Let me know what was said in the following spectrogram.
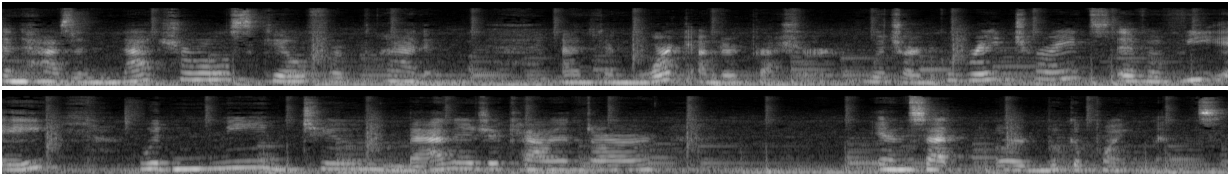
and has a natural skill for planning and can work under pressure, which are great traits if a VA would need to manage a calendar and set or book appointments.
